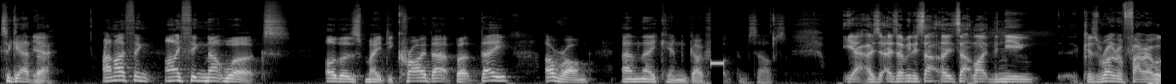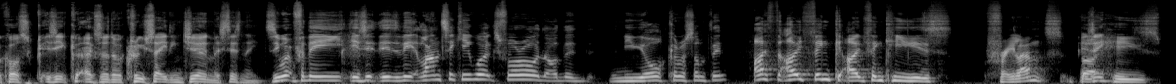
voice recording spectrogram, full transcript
together. Yeah. And I think I think that works. Others may decry that, but they are wrong, and they can go fuck themselves. Yeah, as, as I mean, is that is that like the new? Because Ronan Farrow, of course, is he a sort of a crusading journalist, isn't he? Does he work for the? Is it is it the Atlantic he works for, or, or the New Yorker or something? I th- I think I think he is freelance, but he? he's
